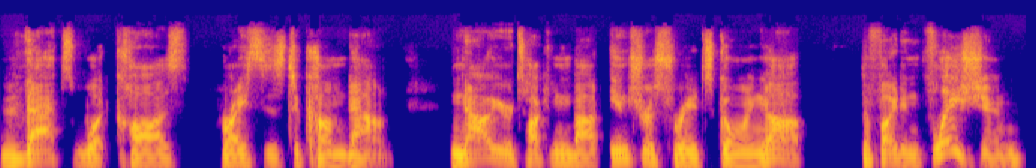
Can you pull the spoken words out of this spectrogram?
That's what caused prices to come down. Now you're talking about interest rates going up to fight inflation.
